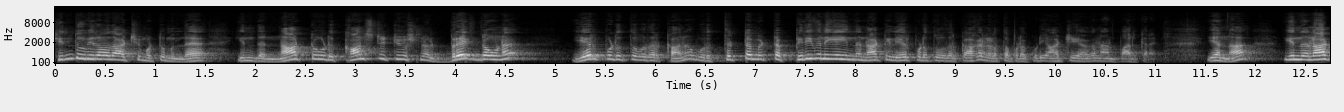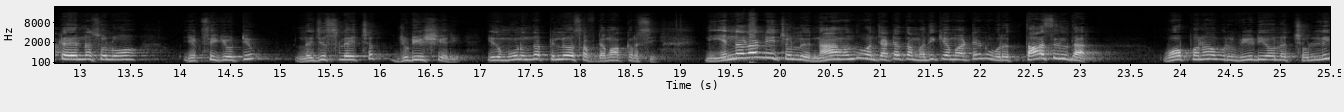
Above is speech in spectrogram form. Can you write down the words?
ஹிந்து விரோத ஆட்சி மட்டுமில்லை இந்த நாட்டோட கான்ஸ்டிடியூஷனல் பிரேக் டவுனை ஏற்படுத்துவதற்கான ஒரு திட்டமிட்ட பிரிவினையை இந்த நாட்டில் ஏற்படுத்துவதற்காக நடத்தப்படக்கூடிய ஆட்சியாக நான் பார்க்கிறேன். ஏன்னா இந்த நாட்டை என்ன சொல்லுவோம்? எக்ஸிக்யூட்டிவ் லெஜிஸ்லேச்சர் ஜுடிஷியரி இது மூணு தான் பில்லர்ஸ் ஆஃப் டெமோக்ரஸி நீ என்னதான் நீ சொல்லு நான் வந்து உன் சட்டத்தை மதிக்க மாட்டேன்னு ஒரு தாசில்தார் ஓப்பனாக ஒரு வீடியோவில் சொல்லி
